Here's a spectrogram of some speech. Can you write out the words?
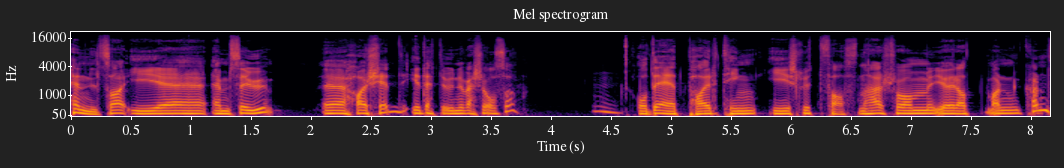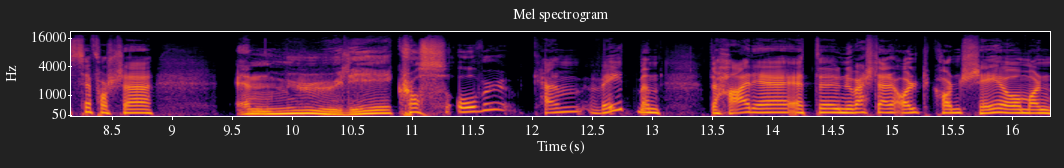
hendelser i eh, MCU eh, har skjedd i dette universet også. Og det er et par ting i sluttfasen her som gjør at man kan se for seg en mulig crossover. Hvem vet? Men det her er et univers der alt kan skje, og man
